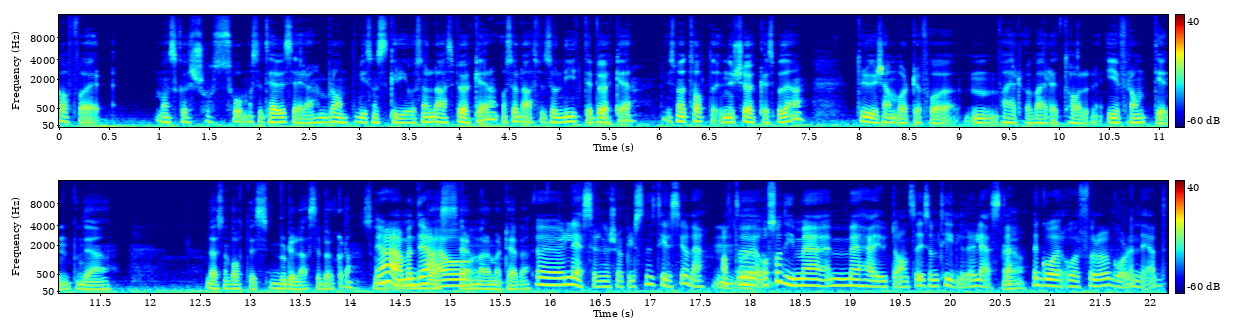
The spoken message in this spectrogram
hvorfor man skal se så masse TV-serier blant vi som skriver og som leser bøker, og så leser vi så lite bøker. Hvis man har tatt en undersøkelse på det, tror jeg kommer til å få mm, verre og verre tall i framtiden på det de som faktisk burde lese bøker. da, Som Ja, ja, men det er jo- ser mer og mer TV. Uh, leserundersøkelsene tilsier jo det. Mm, At og- uh, også de med, med høy utdannelse, de som tidligere leste, Ja. det går år for år går det ned.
